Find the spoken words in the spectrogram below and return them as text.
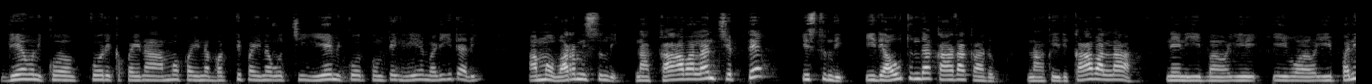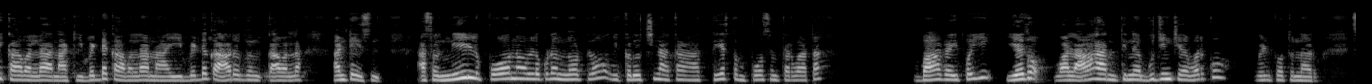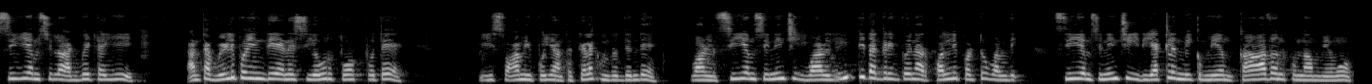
దేవుని కో కోరిక పైన అమ్మ పైన భక్తి పైన వచ్చి ఏమి కోరుకుంటే ఏమి అడిగితే అది అమ్మ వరం ఇస్తుంది. నాకు కావాలని చెప్తే ఇస్తుంది. ఇది అవుతుందా కాదా కాదు. నాకు ఇది కావాలా? నేను ఈ ఈ ఈ- పని కావాలా? నాకు ఈ బిడ్డ కావాలా? నా ఈ బిడ్డకు ఆరోగ్యం కావాలా? అంటే ఇస్తుంది. అసలు నీళ్ళు పోనోళ్ళు కూడా నోట్లో ఇక్కడ వచ్చి నాకు ఆ తీర్థం పోసిన తర్వాత బాగా అయిపోయి ఏదో వాళ్ళ ఆహారం తినే భుజించే వరకు వెళ్ళిపోతున్నారు. సిఎంసీలో అడ్మిట్ అయ్యి అంతా వెళ్ళిపోయింది అనేసి ఎవరు పోకపోతే ఈ స్వామి పోయి అంత తిలకం రుద్దిందే. వాళ్ళు సీఎంసీ నుంచి వాళ్ళ ఇంటి దగ్గరికి పోయినారు పల్లి పట్టు వాళ్ళది. సీఎంసీ నుంచి ఇది ఎట్లా మీకు మేము కాదనుకున్నాం మేము.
